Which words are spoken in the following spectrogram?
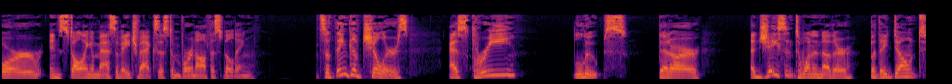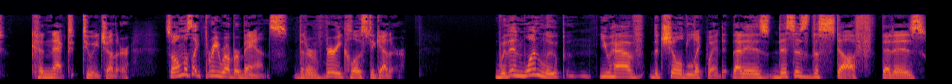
or installing a massive HVAC system for an office building so think of chillers as three loops that are adjacent to one another, but they don't connect to each other. So almost like three rubber bands that are very close together. Within one loop, you have the chilled liquid. That is, this is the stuff that is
